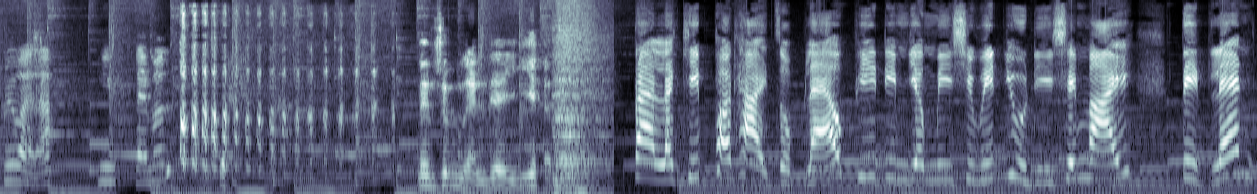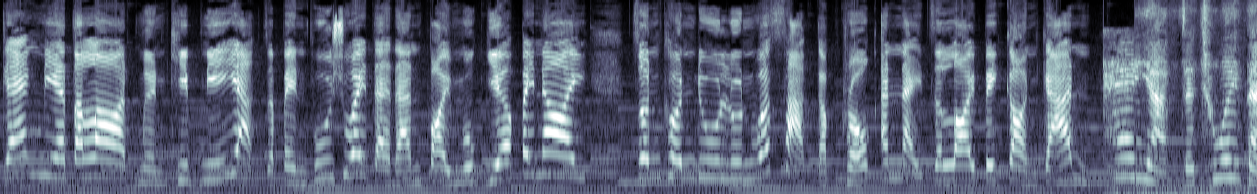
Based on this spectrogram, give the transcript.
ไม่ไหวละมีอะไรบ้าง เล่นเสมือนเดียเยี่ย แต่ละคลิปพอถ่ายจบแล้ว พี่ดิมยังมีชีวิตอยู่ดีใช่ไหม ติดเล่นแกล้งเมียตลอดเหมือนคลิปนี้อยากจะเป็นผู้ช่วยแต่ดันปล่อยมุกเยอะไปหน่อย จนคนดูลุ้นว่าสากกับครกอันไหนจะลอยไปก่อนกัน แค่อยากจะช่วยแต่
